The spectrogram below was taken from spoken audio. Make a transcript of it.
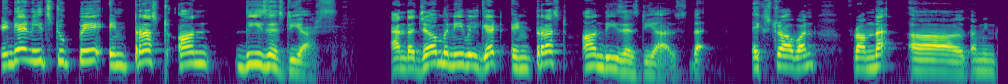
India needs to pay interest on these SDRs and the Germany will get interest on these SDRs. The extra one from the uh, i mean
